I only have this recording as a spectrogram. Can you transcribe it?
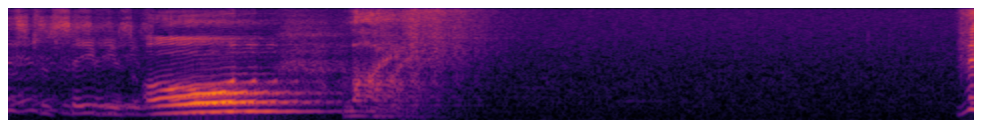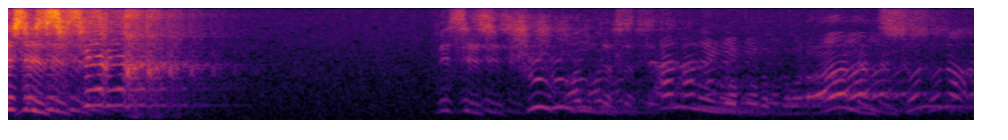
is to save his own life. This is fiqh. This is true understanding of the Quran and Sunnah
